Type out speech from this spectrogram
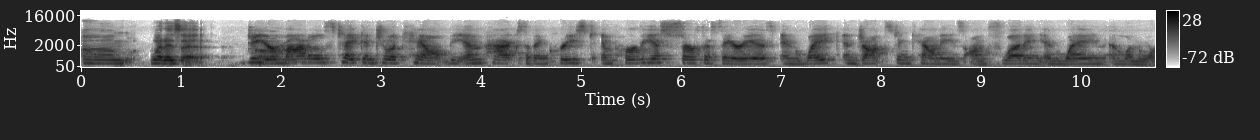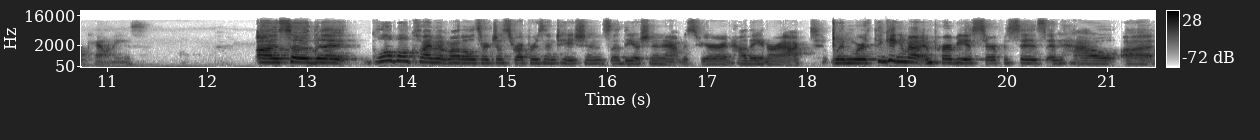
Um, what is it? Do your um, models take into account the impacts of increased impervious surface areas in Wake and Johnston counties on flooding in Wayne and Lenoir counties? Uh, so the global climate models are just representations of the ocean and atmosphere and how they interact. When we're thinking about impervious surfaces and how uh,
